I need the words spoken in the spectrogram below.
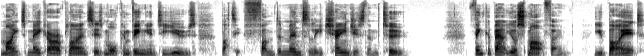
might make our appliances more convenient to use, but it fundamentally changes them too. Think about your smartphone. You buy it,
